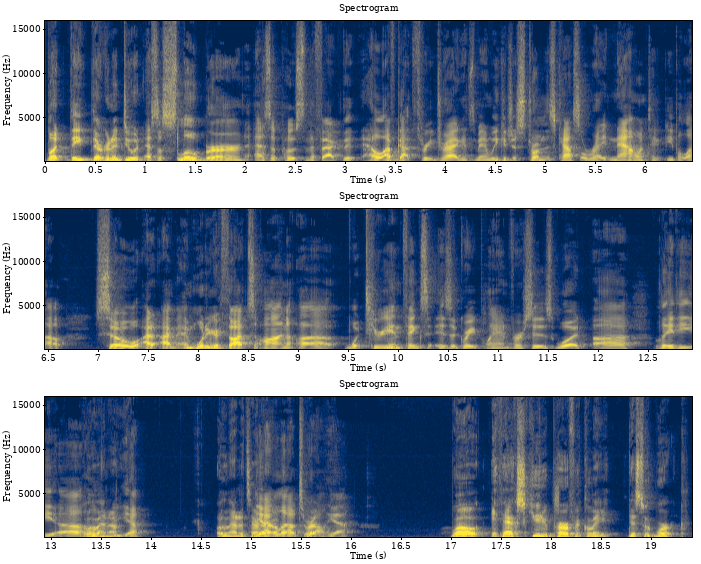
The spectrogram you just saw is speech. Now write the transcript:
but they they're gonna do it as a slow burn, as opposed to the fact that hell, I've got three dragons, man. We could just storm this castle right now and take people out. So, I, I, and what are your thoughts on uh, what Tyrion thinks is a great plan versus what uh, Lady uh, Olenna. yeah, Orlando Tyrell. yeah, Leo Tyrell, yeah. Well, if executed perfectly, this would work.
